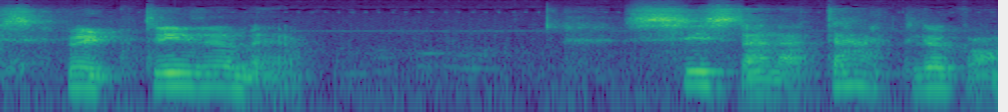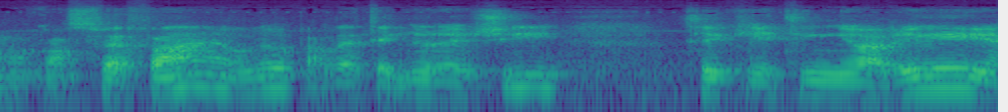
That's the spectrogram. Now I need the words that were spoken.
ce qu'il peut écouter, là, mais si c'est une attaque qu'on se fait faire là, par la technologie qui est ignorée, il euh,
